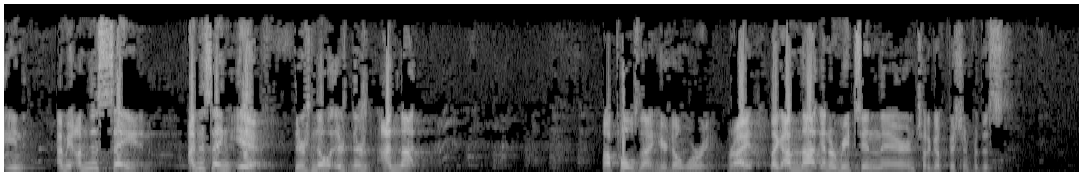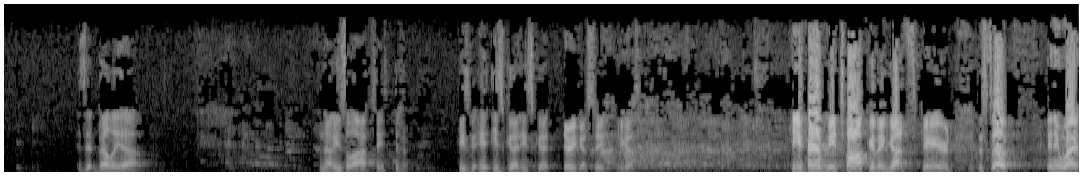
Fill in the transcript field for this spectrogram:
he I mean, I'm just saying. I'm just saying if there's no, there's, there's I'm not. My pole's not here. Don't worry, right? Like I'm not going to reach in there and try to go fishing for this is it belly up? No, he's alive. See, he's, he's, good. He's good. There you go. See, he goes. He heard me talking and got scared. So, anyway,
